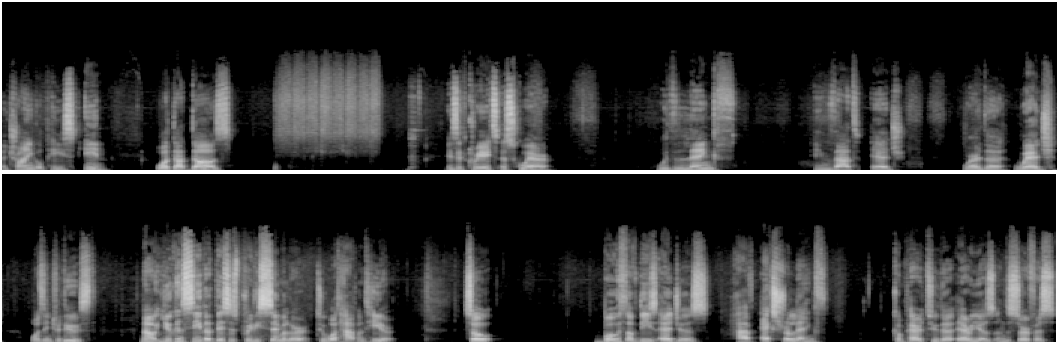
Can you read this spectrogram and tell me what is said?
a triangle piece in. What that does is it creates a square with length in that edge where the wedge was introduced. Now you can see that this is pretty similar to what happened here. So both of these edges have extra length compared to the areas on the surface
